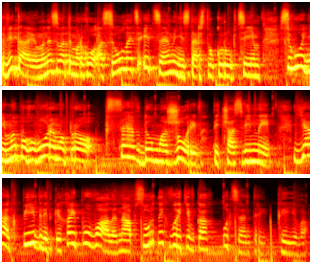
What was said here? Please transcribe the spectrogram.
Вітаю! Мене звати Марго Асеулець, і це Міністерство корупції. Сьогодні ми поговоримо про псевдомажорів під час війни, як підлітки хайпували на абсурдних витівках у центрі Києва. –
